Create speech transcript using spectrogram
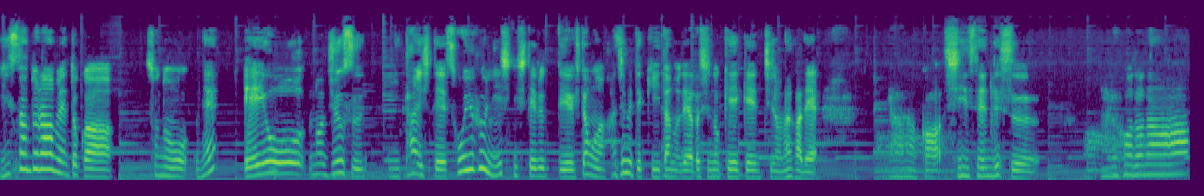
う、インスタントラーメンとか、そのね、栄養のジュースに対してそういう風に意識してるっていう人も初めて聞いたので、私の経験値の中で。いやーなんか新鮮です。なるほどな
